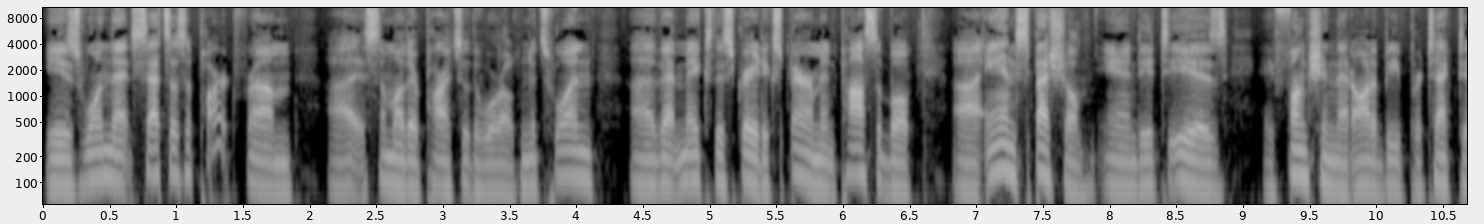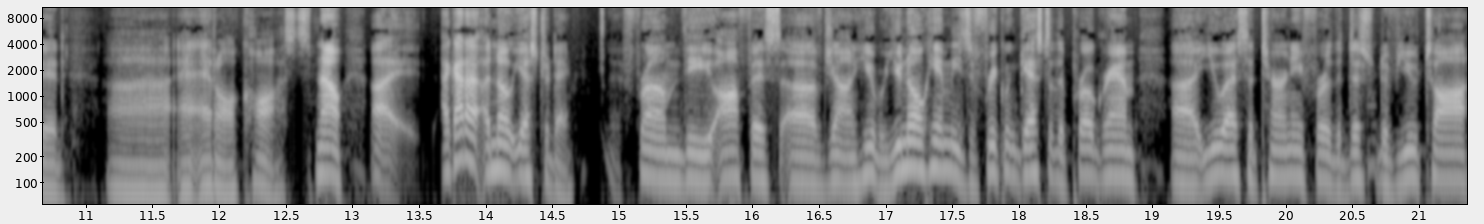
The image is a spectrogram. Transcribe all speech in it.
is one that sets us apart from uh, some other parts of the world, and it's one uh, that makes this great experiment possible uh, and special. And it is a function that ought to be protected uh, at all costs. Now, uh, I got a, a note yesterday from the office of John Huber. You know him; he's a frequent guest of the program, uh, U.S. Attorney for the District of Utah.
